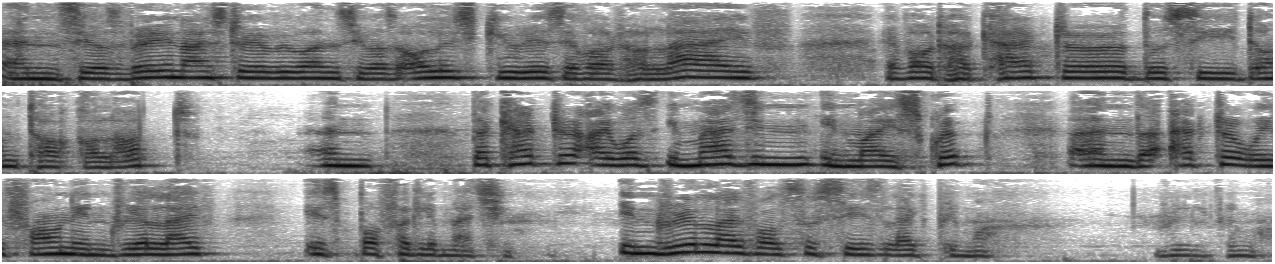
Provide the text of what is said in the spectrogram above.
and she was very nice to everyone. She was always curious about her life, about her character, though she don't talk a lot. And the character I was imagining in my script and the actor we found in real life is perfectly matching. In real life also she is like Pema. Real Pema.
